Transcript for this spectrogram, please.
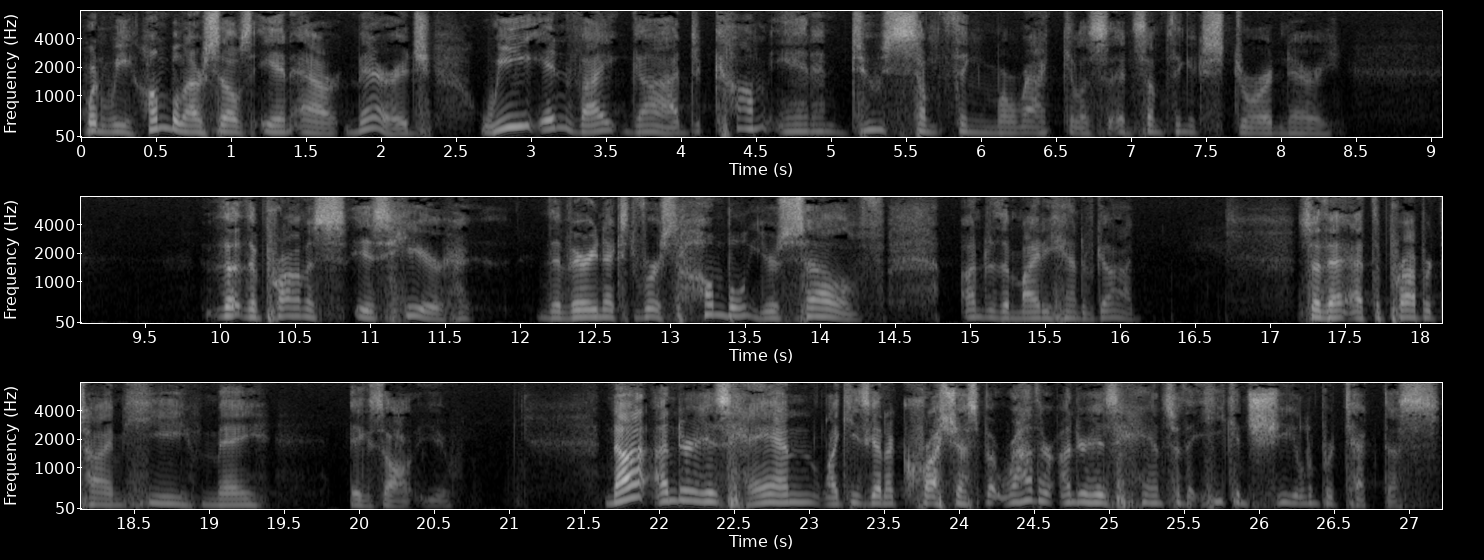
when we humble ourselves in our marriage, we invite God to come in and do something miraculous and something extraordinary. The, the promise is here. The very next verse humble yourself under the mighty hand of God, so that at the proper time he may exalt you not under his hand like he's going to crush us, but rather under his hand so that he can shield and protect us.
